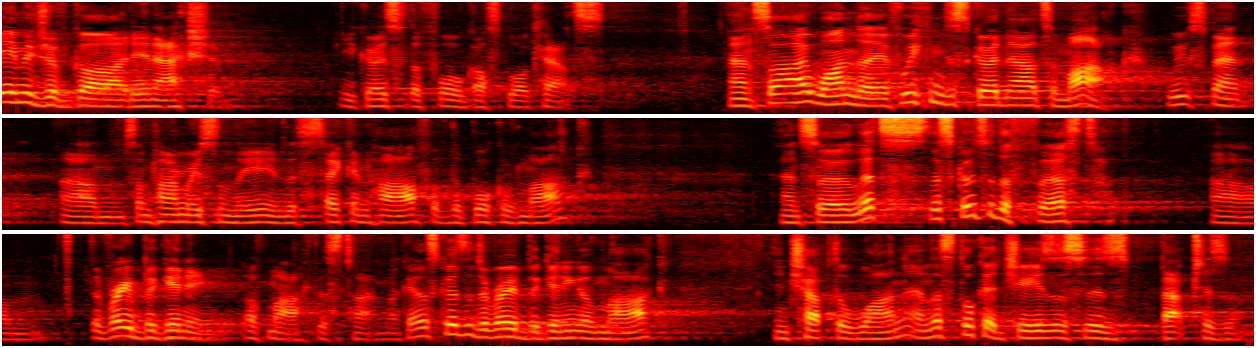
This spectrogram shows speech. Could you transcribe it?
image of God in action. You go to the four Gospel accounts, and so I wonder if we can just go now to Mark. We've spent um, some time recently in the second half of the book of Mark. And so let's, let's go to the first, um, the very beginning of Mark this time. Okay, let's go to the very beginning of Mark in chapter 1, and let's look at Jesus' baptism.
